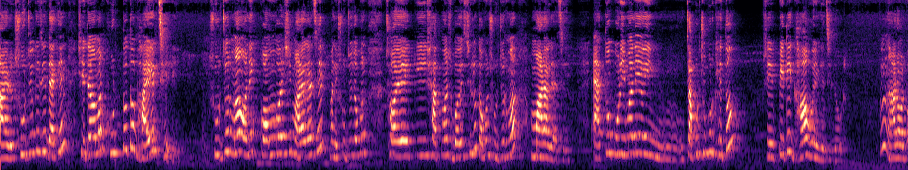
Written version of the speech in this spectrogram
আর সূর্যকে যে দেখেন, সেটা আমার খুড়তো ভাইয়ের ছেলে। সূর্যর মা অনেক কম বয়সে মারা গেছে। মানে সূর্য যখন ছয় কি সাত মাস বয়স ছিল, তখন সূর্যর মা মারা গেছে। এত পরিমাণে ওই চাপড় চুপুর খেত, সে পেটে ঘা হয়ে গেছিল ওর। হুম, আর অল্প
